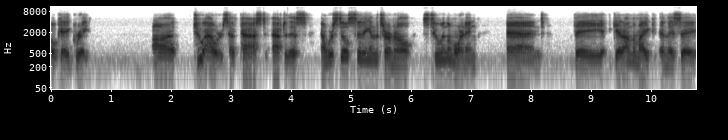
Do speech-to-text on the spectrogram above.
Okay, great. Uh, two hours have passed after this, and we're still sitting in the terminal. It's two in the morning, and they get on the mic and they say,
